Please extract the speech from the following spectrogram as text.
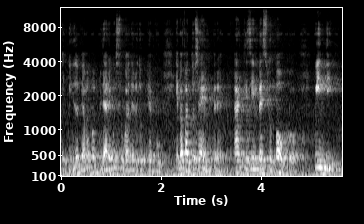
e quindi dobbiamo compilare questo quadro W. E va fatto sempre, anche se investo poco, quindi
